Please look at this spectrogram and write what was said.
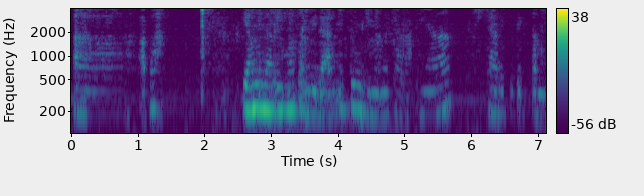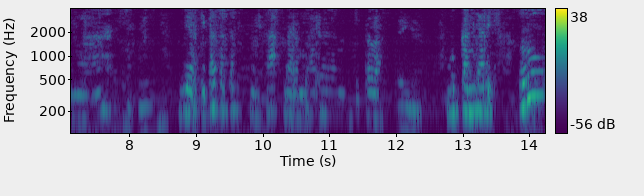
uh, apa yang menerima perbedaan itu gimana caranya cari titik tengah biar kita tetap bisa bareng-bareng gitu loh bukan cari lu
